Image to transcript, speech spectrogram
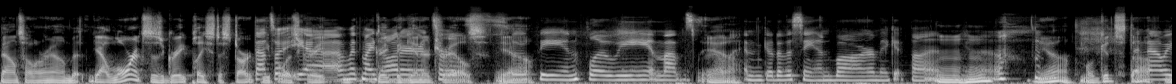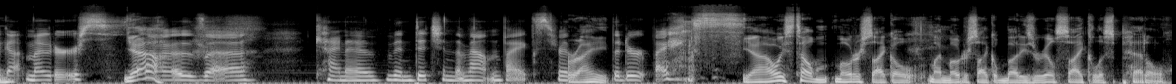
bounce all around. But yeah, Lawrence is a great place to start That's people. what, it's yeah. great, with my great daughter, beginner trails. Yeah, swoopy and flowy, and that's Yeah. and go to the sandbar, make it fun. Mhm. You know? yeah. Well, good stuff. But now we man. got motors. Yeah. So was, uh, kind of been ditching the mountain bikes for Right. the dirt bikes. Yeah, I always tell motorcycle my motorcycle buddies, real cyclists pedal.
